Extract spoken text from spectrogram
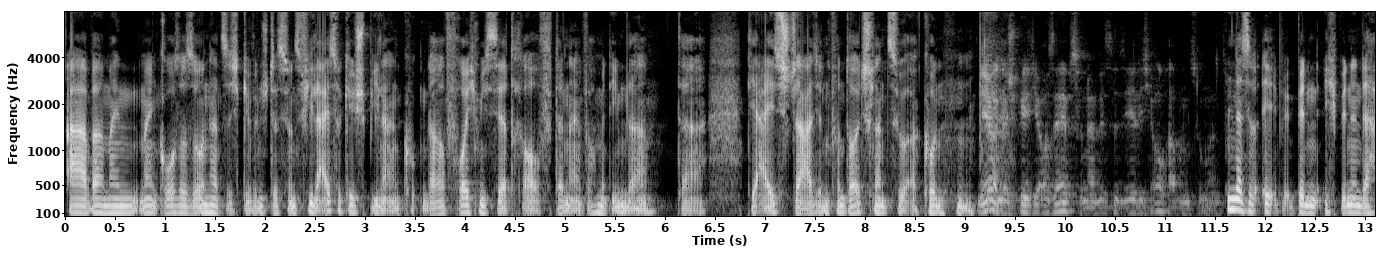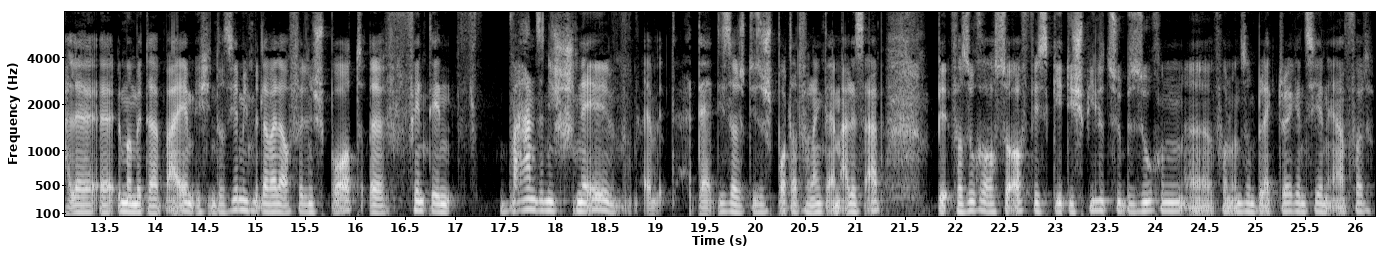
Aber mein, mein großer Sohn hat sich gewünscht, dass wir uns viele Eishockeyspiele angucken. Darauf freue ich mich sehr drauf, dann einfach mit ihm da, da die Eisstadien von Deutschland zu erkunden. Ja, und er spielt ja auch selbst und da bist du sicherlich auch ab und zu mal. Also ich bin, ich bin in der Halle äh, immer mit dabei. Ich interessiere mich mittlerweile auch für den Sport, äh, finde den wahnsinnig schnell. Äh, der, dieser, diese Sportart verlangt einem alles ab. Versuche auch so oft wie es geht, die Spiele zu besuchen äh, von unseren Black Dragons hier in Erfurt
